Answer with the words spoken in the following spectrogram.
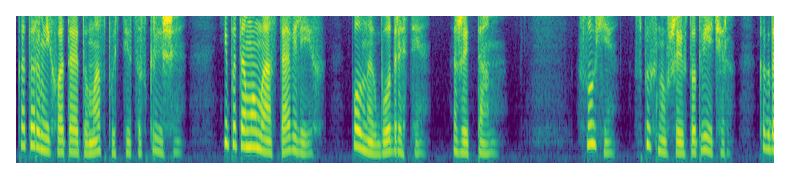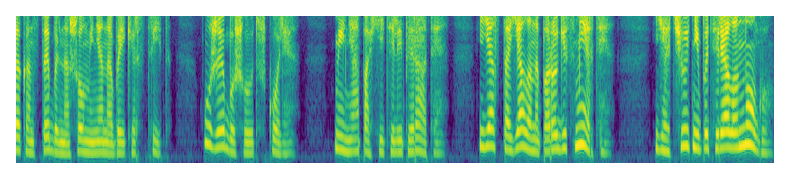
которым не хватает ума спуститься с крыши. И потому мы оставили их, полных бодрости, жить там. Слухи, вспыхнувшие в тот вечер, когда констебль нашел меня на Бейкер-стрит, уже бушуют в школе. Меня похитили пираты. Я стояла на пороге смерти. Я чуть не потеряла ногу,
